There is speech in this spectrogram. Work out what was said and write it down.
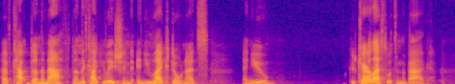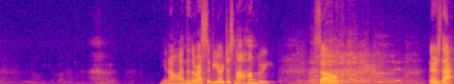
have done the math, done the calculation, and you like donuts, and you could care less what's in the bag. You know, and then the rest of you are just not hungry. So there's that.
